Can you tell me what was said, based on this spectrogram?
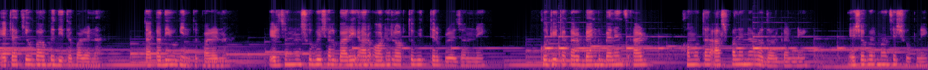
এটা কেউ কাউকে দিতে পারে না, টাকা দিয়েও কিনতে পারে না। এর জন্য সুবিশাল বাড়ি আর অঢেল অর্থবিত্তের প্রয়োজন নেই। কোটি টাকার ব্যাংক ব্যালেন্স আর ক্ষমতার আশপালেনারও দরকার নেই। এসবের মাঝে সুখ নেই।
